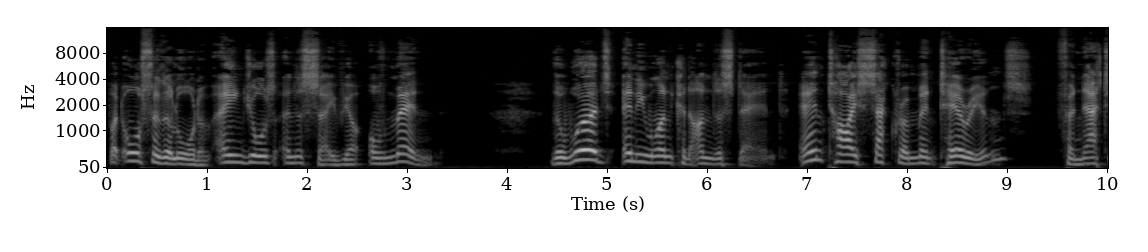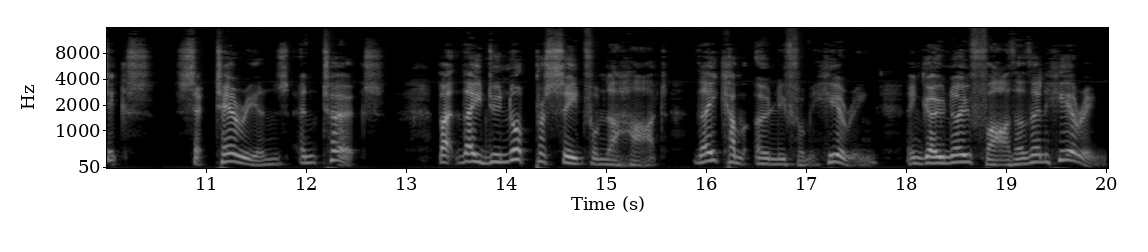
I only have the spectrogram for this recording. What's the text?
but also the Lord of angels and the Saviour of men. The words anyone can understand. Anti sacramentarians, fanatics, sectarians, and Turks but they do not proceed from the heart, they come only from hearing, and go no farther than hearing.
